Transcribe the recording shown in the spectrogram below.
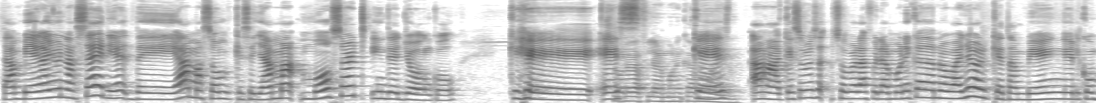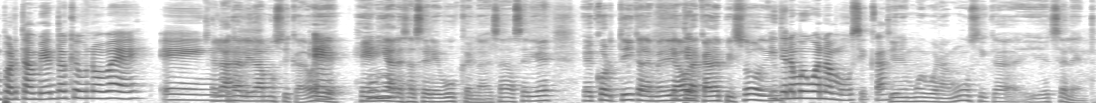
También hay una serie de Amazon que se llama Mozart in the Jungle. Que es... Sobre la Filarmónica de que Nueva es, York. ajá, que es sobre, sobre la Filarmónica de Nueva York, que también el comportamiento que uno ve en... Es la realidad musical. Oye, Eh, genial esa serie, búsquenla. Esa serie es, es cortica, de media Y hora cada episodio. y tiene muy buena música. Tiene muy buena música y excelente.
